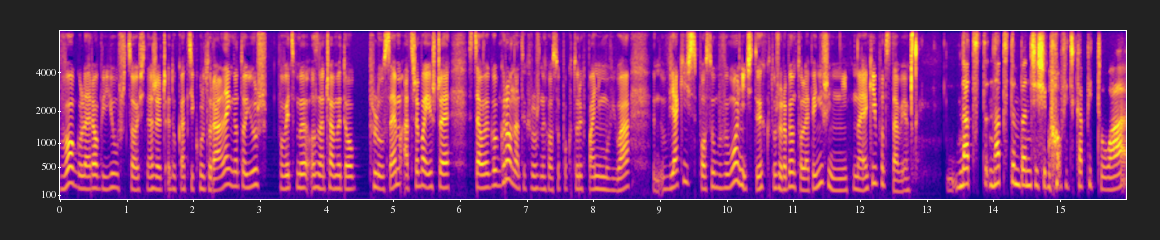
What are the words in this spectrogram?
w ogóle robi już coś na rzecz edukacji kulturalnej, no to już powiedzmy oznaczamy to plusem, a trzeba jeszcze z całego grona tych różnych osób, o których pani mówiła, w jakiś sposób wyłonić tych, którzy robią to lepiej niż inni. Na jakiej podstawie? Nad, nad tym będzie się głowić kapituła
